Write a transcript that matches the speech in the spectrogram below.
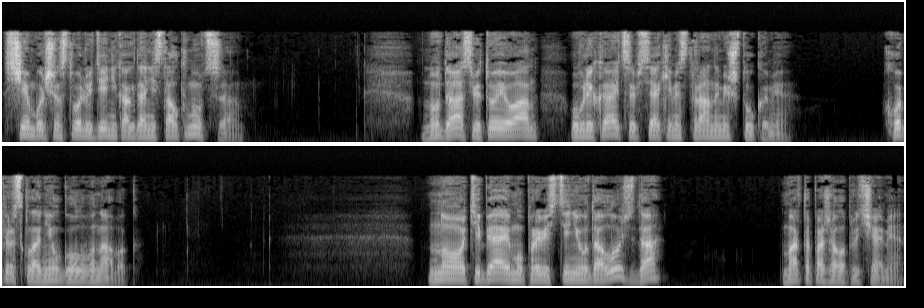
с чем большинство людей никогда не столкнутся. Ну да, святой Иоанн увлекается всякими странными штуками. Хоппер склонил голову на бок. «Но тебя ему провести не удалось, да?» Марта пожала плечами.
